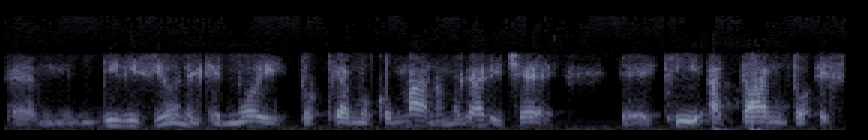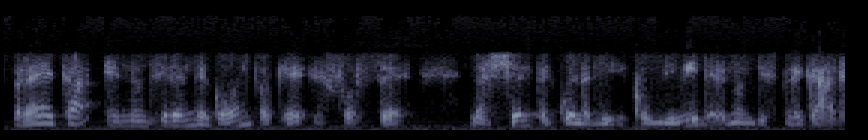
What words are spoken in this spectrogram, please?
ehm, divisione che noi tocchiamo con mano, magari c'è eh, chi ha tanto e spreca e non si rende conto che forse la scelta è quella di condividere, non di sprecare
